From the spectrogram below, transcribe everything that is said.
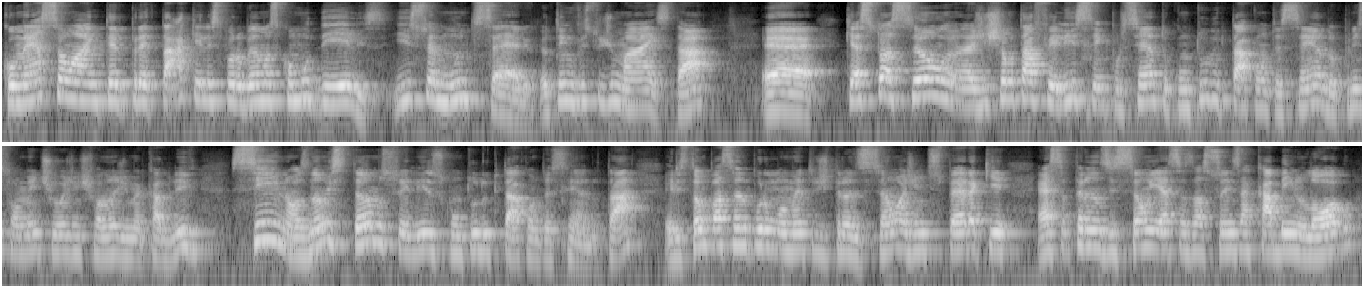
começam a interpretar aqueles problemas como deles. Isso é muito sério. Eu tenho visto demais, tá? É, que a situação, a gente não está feliz 100% com tudo que está acontecendo, principalmente hoje a gente falando de Mercado Livre. Sim, nós não estamos felizes com tudo que está acontecendo, tá? Eles estão passando por um momento de transição, a gente espera que essa transição e essas ações acabem logo,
